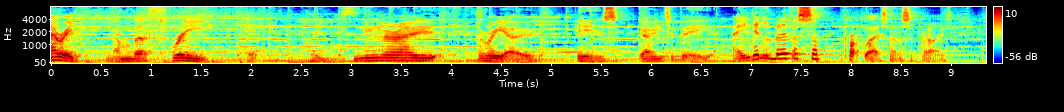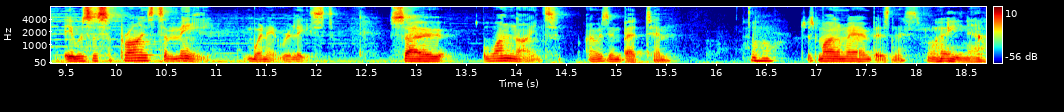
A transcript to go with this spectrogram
Harry, number three pick, please. Numero three is going to be a little bit of a surprise. Well, it's not a surprise. It was a surprise to me when it released. So one night I was in bed, Tim, just minding my own business. Where are you now?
